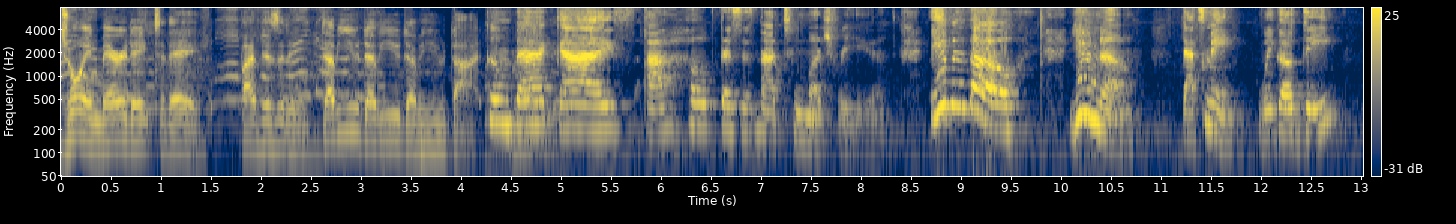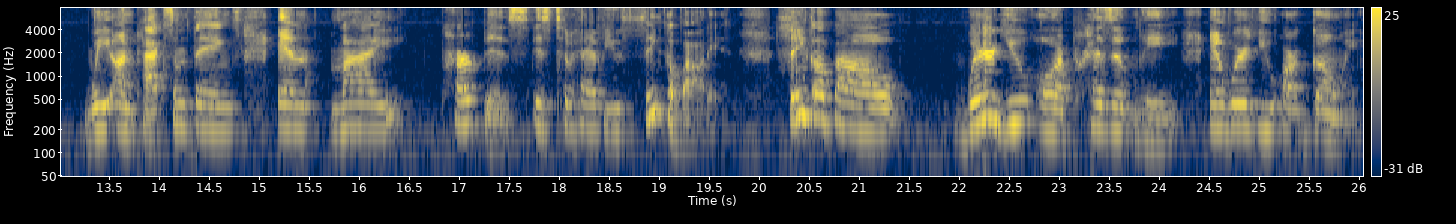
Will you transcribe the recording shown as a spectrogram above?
Join Meridate today by visiting www. Welcome back, guys. I hope this is not too much for you. Even though you know that's me. We go deep, We unpack some things, and my purpose is to have you think about it. Think about where you are presently and where you are going,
